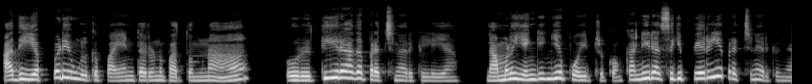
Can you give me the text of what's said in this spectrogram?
அது எப்படி உங்களுக்கு பயன் தரும்னு பார்த்தோம்னா, ஒரு தீராத பிரச்சனை இருக்கு இல்லையா? நம்மளும் எங்கெங்கேயோ போயிட்டுருக்கோம். கண்ணீராசிக்கு பெரிய பிரச்சனை இருக்குங்க.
